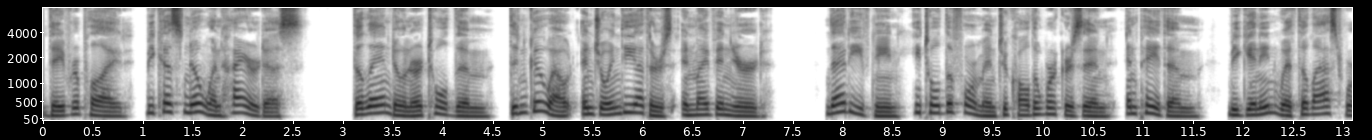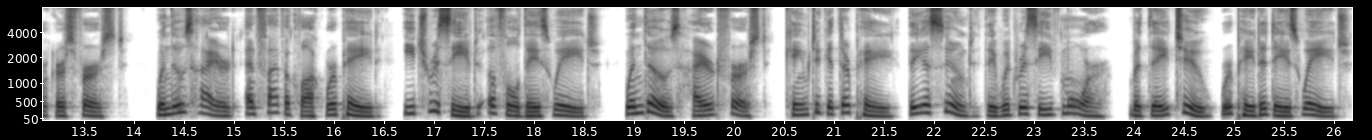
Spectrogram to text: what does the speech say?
They replied, Because no one hired us. The landowner told them, Then go out and join the others in my vineyard. That evening, he told the foreman to call the workers in and pay them, beginning with the last workers first. When those hired at five o'clock were paid, each received a full day's wage. When those hired first came to get their pay, they assumed they would receive more, but they too were paid a day's wage.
